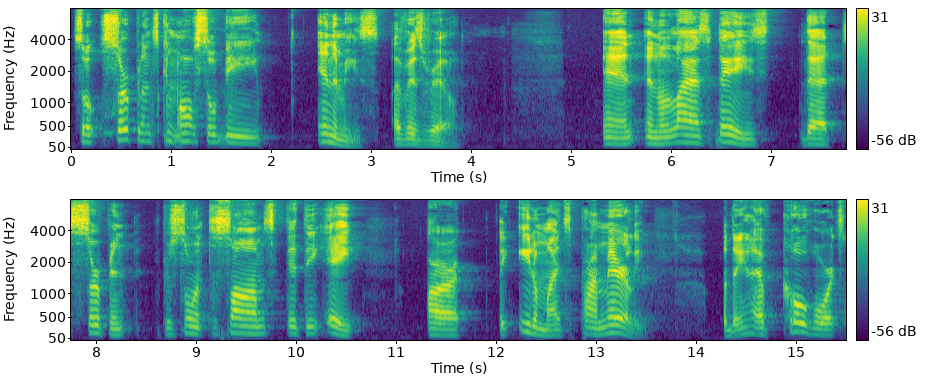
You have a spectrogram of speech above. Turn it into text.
So serpents can also be enemies of Israel. And in the last days, that serpent, pursuant to Psalms 58, are the Edomites primarily. They have cohorts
